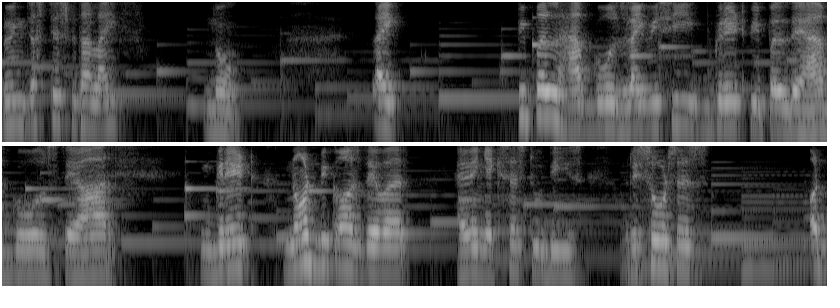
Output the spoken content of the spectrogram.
doing justice with our life? No. Like, people have goals, like, we see great people, they have goals, they are great not because they were having access to these resources or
